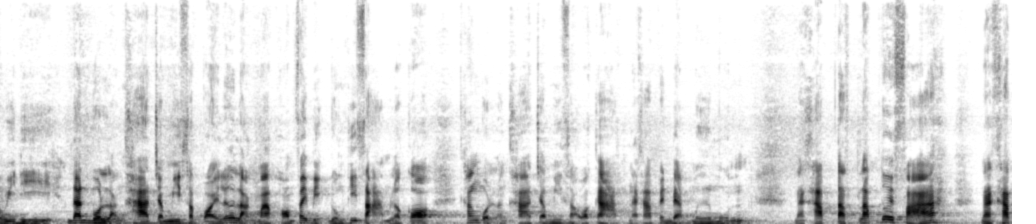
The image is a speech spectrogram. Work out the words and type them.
LED ด้านบนหลังคาจะมีสปอยเลอร์หลังมาพร้อมไฟเบรกดวงที่ 3 แล้วก็ข้างบนหลังคาจะมีเสาอากาศนะครับ เป็นแบบมือหมุนนะครับ ตัดรับด้วยฝานะครับ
